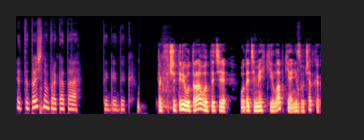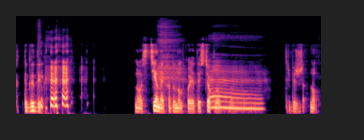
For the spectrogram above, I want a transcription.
Это точно про кота? Тыгыдык. Так в 4 утра вот эти, вот эти мягкие лапки, они звучат как тыгдык. Но стены ходуном ходят, и стекла Э, требезжат. Ну,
